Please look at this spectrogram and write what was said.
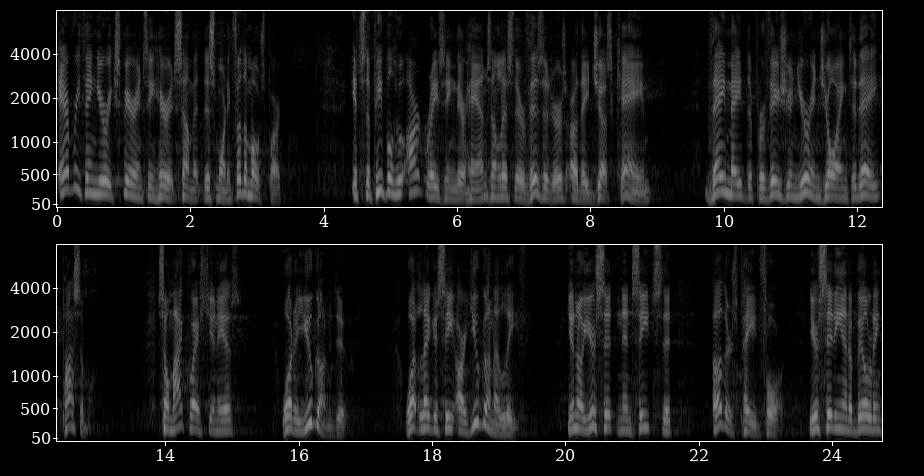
Everything you're experiencing here at Summit this morning, for the most part, It's the people who aren't raising their hands unless they're visitors or they just came. They made the provision you're enjoying today possible. So, my question is what are you going to do? What legacy are you going to leave? You know, you're sitting in seats that others paid for, you're sitting in a building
